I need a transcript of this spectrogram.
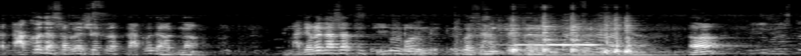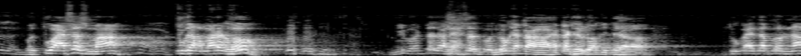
ताकद आहे सगळ्या क्षेत्रात ताकद आहात ना माझ्याकडे नसतात तितकी सांगते तू असस मा. तू का मारा घ हो? मी भट्ट झाले असत पण का ह्याका ठेवलो की त्या. तू काय कर ना?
